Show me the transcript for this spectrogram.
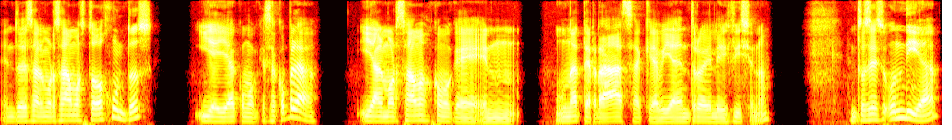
Entonces almorzábamos todos juntos y ella como que se acoplaba. Y almorzábamos como que en una terraza que había dentro del edificio, ¿no? Entonces un día,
